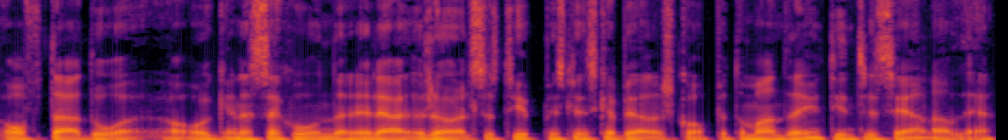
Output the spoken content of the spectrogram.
ofta då organisationer eller rörelser typ Muslimska brödraskapet. De andra är ju inte intresserade av det.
